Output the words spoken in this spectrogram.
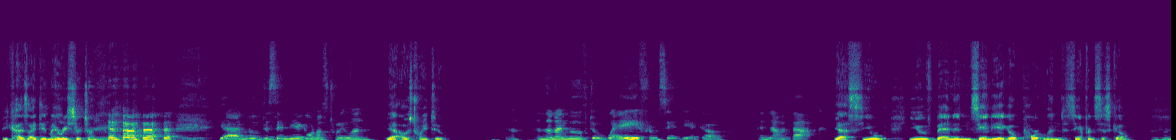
because I did my research on you. yeah, I moved to San Diego when I was 21. Yeah, I was 22. Yeah. And then I moved away from San Diego and now I'm back. Yes, you you've been in San Diego, Portland, San Francisco, hmm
